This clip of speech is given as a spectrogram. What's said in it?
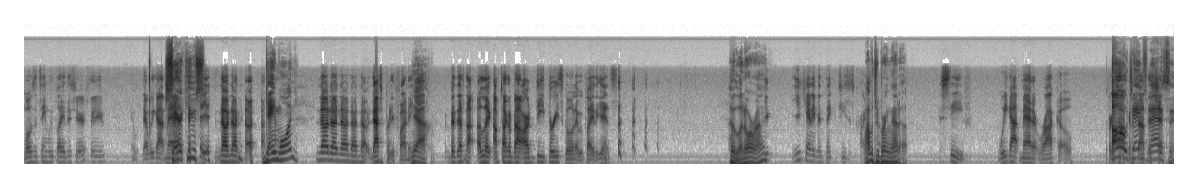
what was the team we played this year, Steve? That we got mad. Syracuse? no, no, no, Game one, no, no, no, no, no. That's pretty funny. yeah. but that's not. Uh, look, I'm talking about our D3 school that we played against. Who, Lenoir-Rhyne? you, you can't even think. Jesus Christ. Why would you bring that up? Steve? We got mad at Rocco. For Oh, talking James about the cha- Madison.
